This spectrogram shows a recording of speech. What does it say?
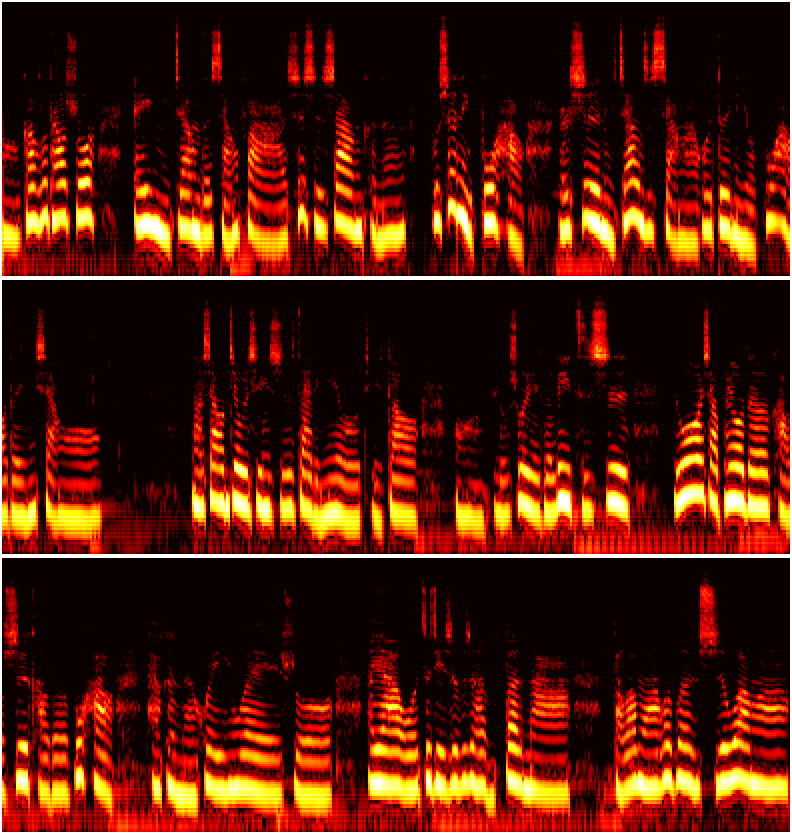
嗯、告诉他说：“哎，你这样的想法啊，事实上可能不是你不好，而是你这样子想啊，会对你有不好的影响哦。”那像这位心师在里面有提到，嗯、比如说有一个例子是。如果小朋友的考试考得不好，他可能会因为说：“哎呀，我自己是不是很笨啊？爸爸妈妈会不会很失望啊？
